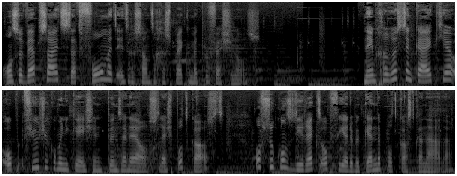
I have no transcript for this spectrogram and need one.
Onze website staat vol met interessante gesprekken met professionals. Neem gerust een kijkje op futurecommunication.nl/slash podcast of zoek ons direct op via de bekende podcastkanalen.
